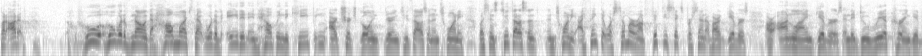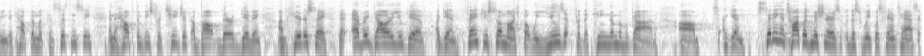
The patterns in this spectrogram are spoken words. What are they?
But out of, who, who would have known that how much that would have aided in helping to keeping our church going during 2020 but since 2020 i think that we're somewhere around 56% of our givers are online givers and they do reoccurring giving to help them with consistency and to help them be strategic about their giving. I'm here to say that every dollar you give again thank you so much but we use it for the kingdom of god um, again, sitting and talking with missionaries this week was fantastic.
